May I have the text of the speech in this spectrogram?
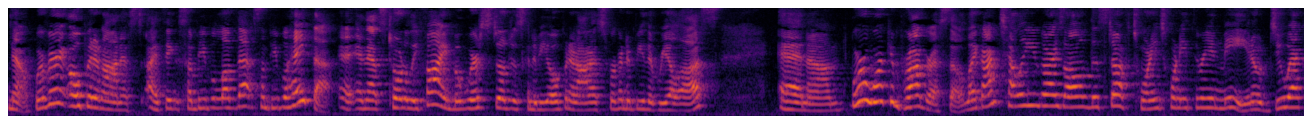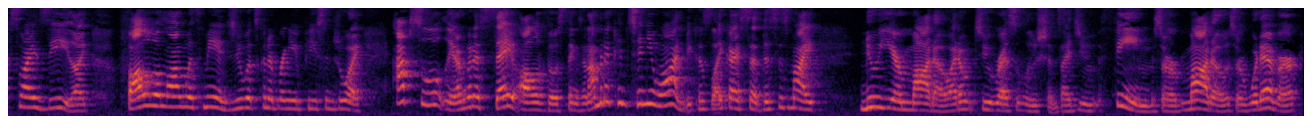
no, we're very open and honest. I think some people love that, some people hate that, and, and that's totally fine. But we're still just going to be open and honest. We're going to be the real us, and um, we're a work in progress, though. Like I'm telling you guys all of this stuff, 2023 and me. You know, do X, Y, Z. Like follow along with me and do what's going to bring you peace and joy. Absolutely, I'm going to say all of those things, and I'm going to continue on because, like I said, this is my New Year motto. I don't do resolutions. I do themes or mottos or whatever.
